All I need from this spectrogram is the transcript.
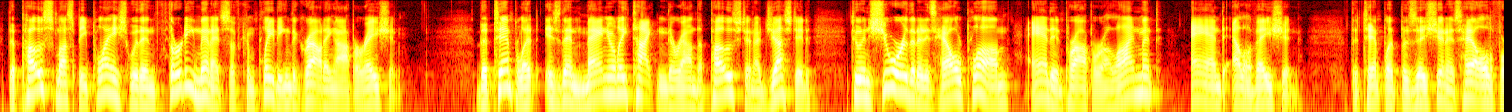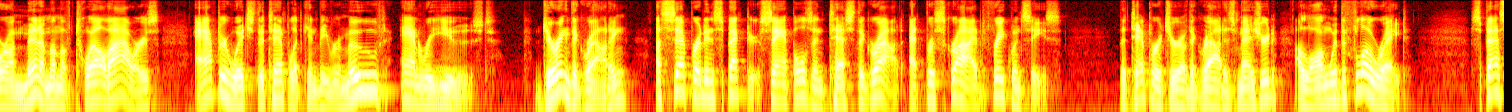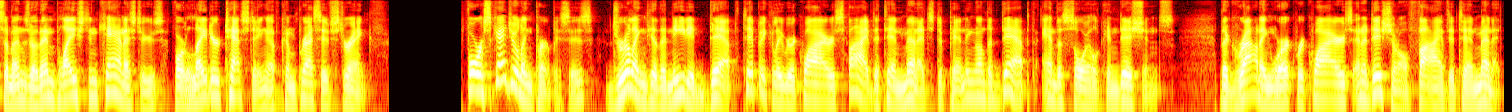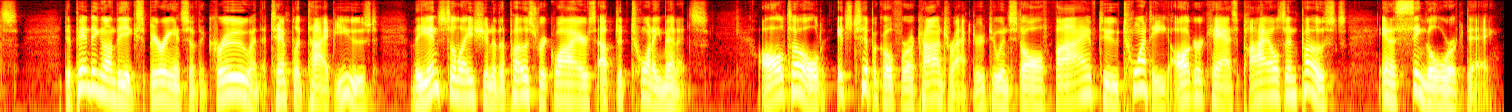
The post must be placed within 30 minutes of completing the grouting operation. The template is then manually tightened around the post and adjusted to ensure that it is held plumb and in proper alignment and elevation. The template position is held for a minimum of 12 hours, after which the template can be removed and reused. During the grouting, a separate inspector samples and tests the grout at prescribed frequencies. The temperature of the grout is measured along with the flow rate. Specimens are then placed in canisters for later testing of compressive strength. For scheduling purposes, drilling to the needed depth typically requires 5 to 10 minutes depending on the depth and the soil conditions. The grouting work requires an additional 5 to 10 minutes. Depending on the experience of the crew and the template type used, the installation of the post requires up to 20 minutes. All told, it's typical for a contractor to install 5 to 20 auger cast piles and posts in a single workday.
